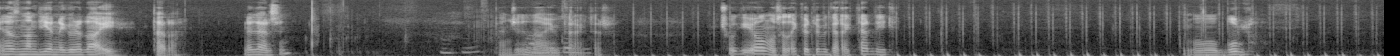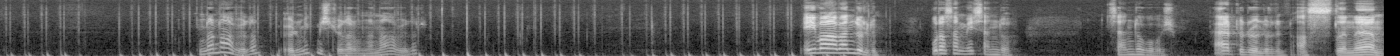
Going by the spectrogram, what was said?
en azından diğerine göre daha iyi Tara. Ne dersin? Bence de daha iyi bir karakter. Çok iyi olmasa da kötü bir karakter değil. Bu bul. Bunlar ne yapıyor lan? Ölmek mi istiyorlar bunlar? Ne yapıyorlar? Eyvah ben de öldüm. Burası Meş sen de o. Sen de o babacığım. Her türlü öldürdün. Aslanım.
